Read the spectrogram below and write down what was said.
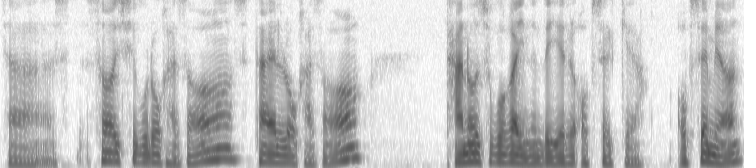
자 서식으로 가서 스타일로 가서 단어 수고가 있는데 얘를 없앨게요. 없애면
